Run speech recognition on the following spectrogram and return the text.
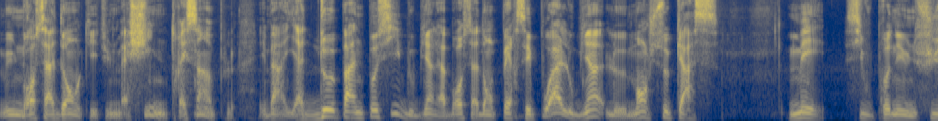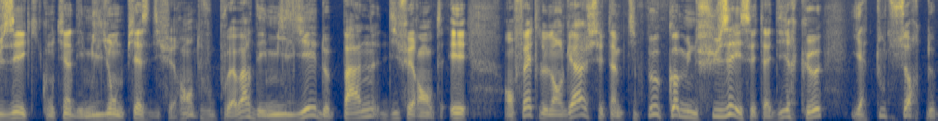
Une brosse à dents qui est une machine très simple, eh ben, il y a deux pannes possibles, ou bien la brosse à dents perd ses poils, ou bien le manche se casse. Mais si vous prenez une fusée qui contient des millions de pièces différentes, vous pouvez avoir des milliers de pannes différentes. Et en fait, le langage, c'est un petit peu comme une fusée, c'est-à-dire qu'il y a toutes sortes de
